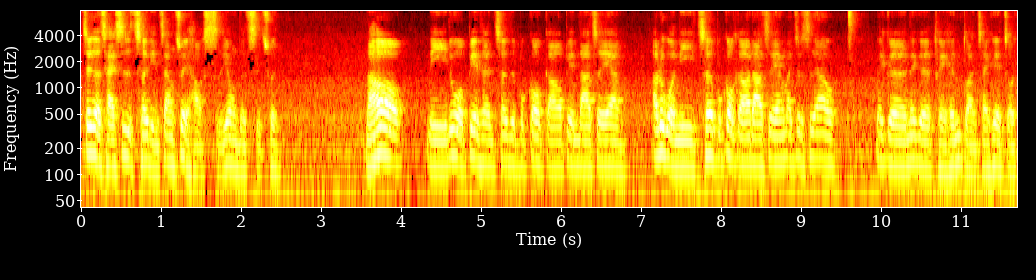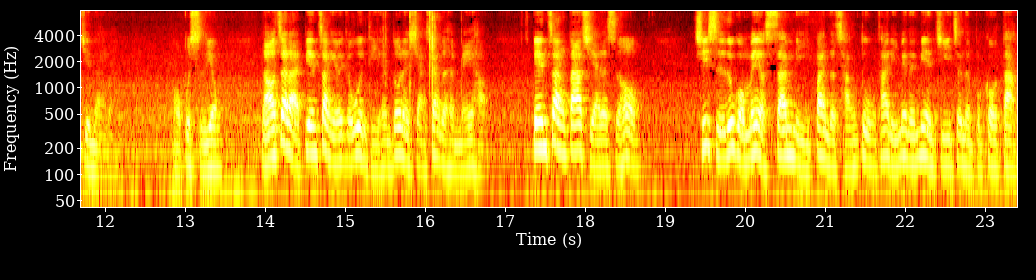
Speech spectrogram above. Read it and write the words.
这个才是车顶上最好使用的尺寸。然后你如果变成车子不够高，变拉这样啊，如果你车不够高拉这样，那就是要 那个那个腿很短才可以走进来了，哦，不实用。然后再来边帐有一个问题，很多人想象的很美好，边帐搭起来的时候，其实如果没有三米半的长度，它里面的面积真的不够大。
